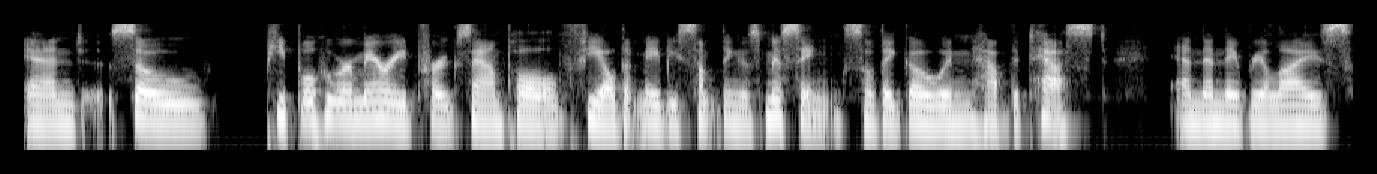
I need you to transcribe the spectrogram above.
And so people who are married, for example, feel that maybe something is missing. So they go and have the test, and then they realize,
